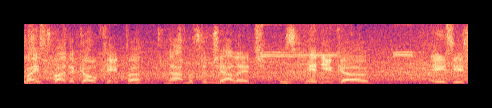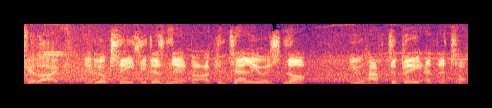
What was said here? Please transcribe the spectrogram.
faced by the goalkeeper. That was the challenge. In you go. Easy as you like. It looks easy, doesn't it? But I can tell you it's not. You have to be at the top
